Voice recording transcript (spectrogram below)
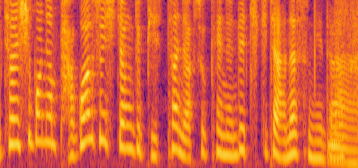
2015년 박원순 시장도 비슷한 약속했는데 지키지 않았습니다. 네.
